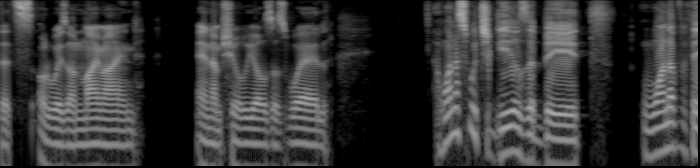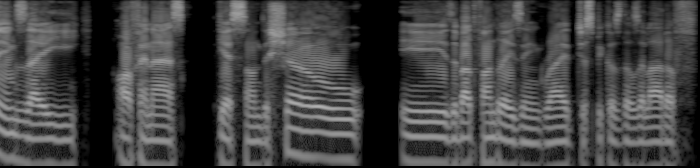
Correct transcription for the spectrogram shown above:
that's always on my mind, and I'm sure yours as well. I want to switch gears a bit. One of the things I often ask guests on the show is about fundraising, right? Just because there's a lot of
